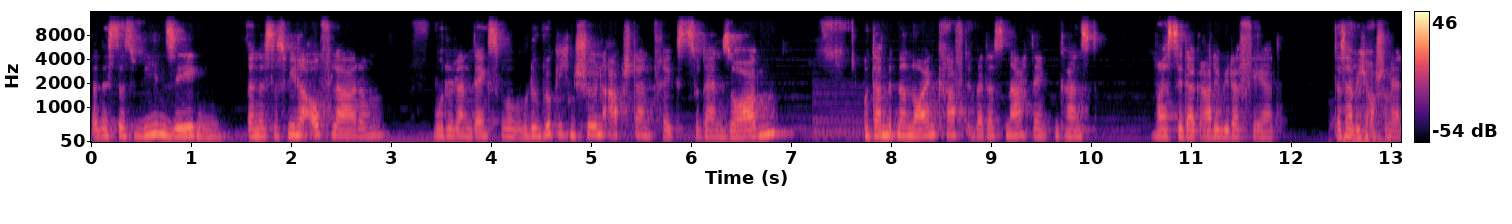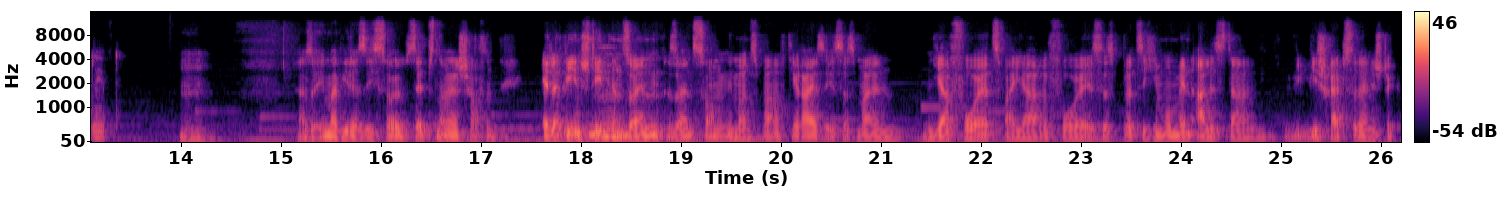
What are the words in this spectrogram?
dann ist das wie ein Segen. Dann ist das wie eine Aufladung, wo du dann denkst, wo, wo du wirklich einen schönen Abstand kriegst zu deinen Sorgen und dann mit einer neuen Kraft über das nachdenken kannst, was dir da gerade widerfährt. Das habe ich auch schon erlebt. Mhm. Also immer wieder sich selbst neu erschaffen. Ella, wie entsteht mhm. denn so ein, so ein Song? Nehmen wir uns mal auf die Reise. Ist das mal ein Jahr vorher, zwei Jahre vorher? Ist das plötzlich im Moment alles da? Wie, wie schreibst du deine Stücke?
